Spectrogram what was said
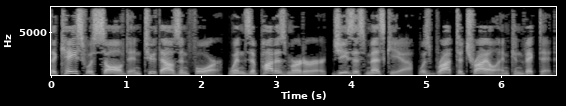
The case was solved in 2004, when Zapata's murderer, Jesus Mezquia, was brought to trial and convicted.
